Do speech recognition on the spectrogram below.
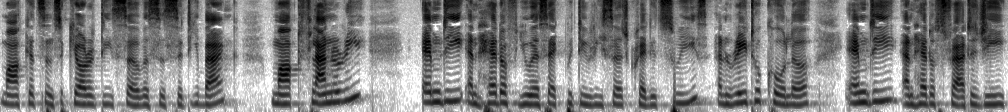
Markets and Securities Services, Citibank, Mark Flannery, MD and Head of US Equity Research, Credit Suisse, and Reto Kohler, MD and Head of Strategy,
